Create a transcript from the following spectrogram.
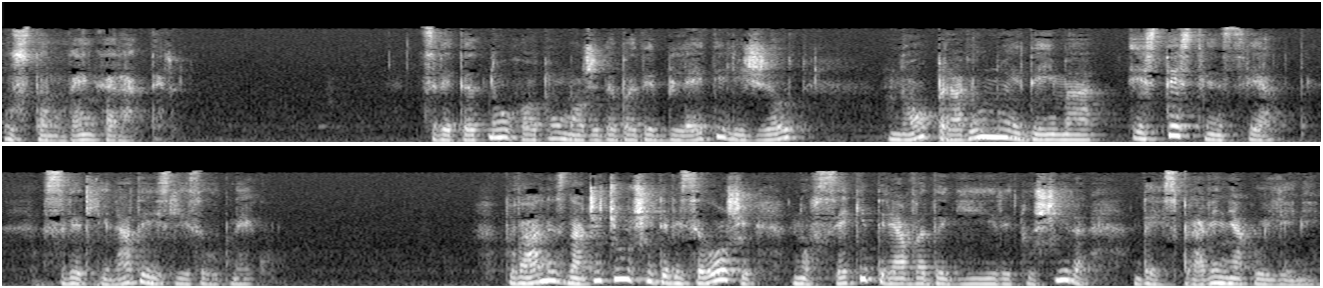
установен характер. Цветът на ухото може да бъде блед или жълт, но правилно е да има естествен свят, светлина да излиза от него. Това не значи, че очите ви са лоши, но всеки трябва да ги ретушира, да изправи някои линии.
